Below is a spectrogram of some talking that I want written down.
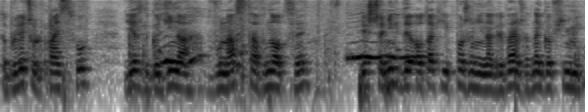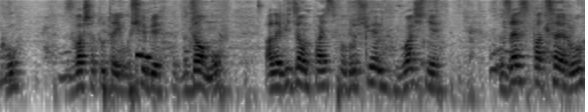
Dobry wieczór Państwu. Jest godzina 12 w nocy. Jeszcze nigdy o takiej porze nie nagrywałem żadnego filmiku, zwłaszcza tutaj u siebie w domu. Ale widzą Państwo, wróciłem właśnie ze spaceru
